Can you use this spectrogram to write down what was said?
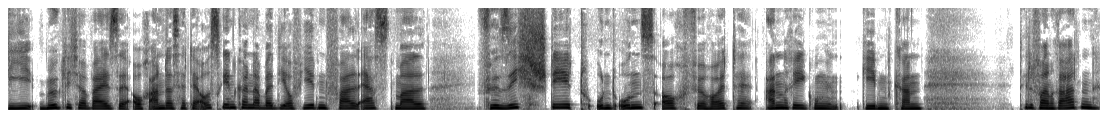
die möglicherweise auch anders hätte ausgehen können, aber die auf jeden Fall erstmal für sich steht und uns auch für heute Anregungen geben kann. Til van Raden,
